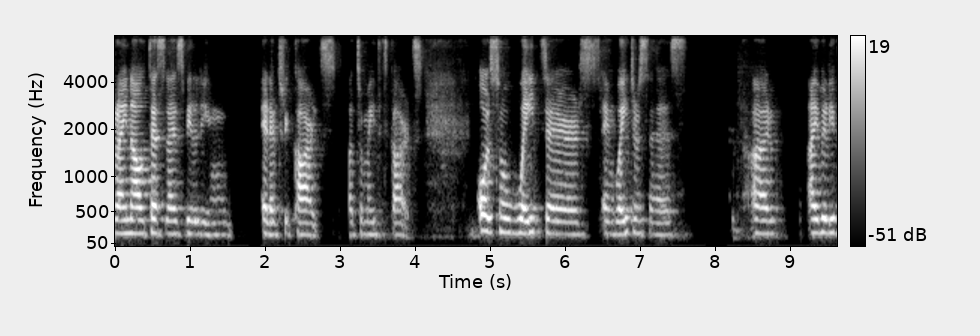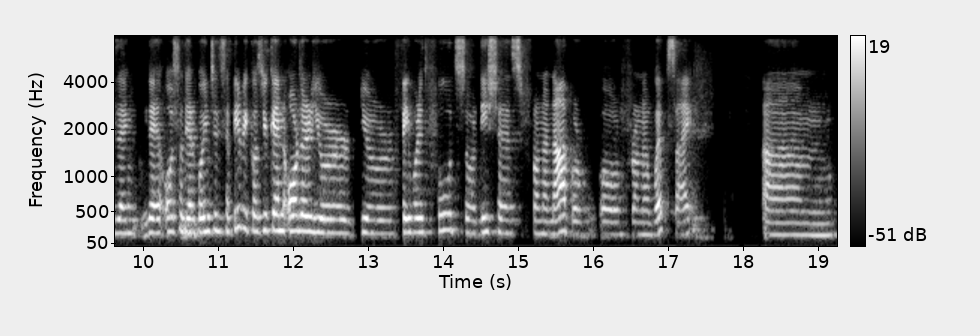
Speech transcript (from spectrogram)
right now, Tesla is building electric cars, automated cars. Also, waiters and waitresses are. I believe that they also they are going to disappear because you can order your your favorite foods or dishes from an app or, or from a website. Um,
